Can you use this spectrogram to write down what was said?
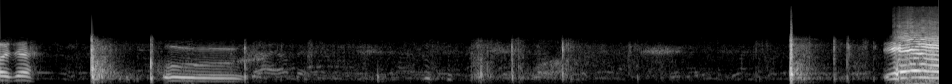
Georgia. Ooh. Yeah!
